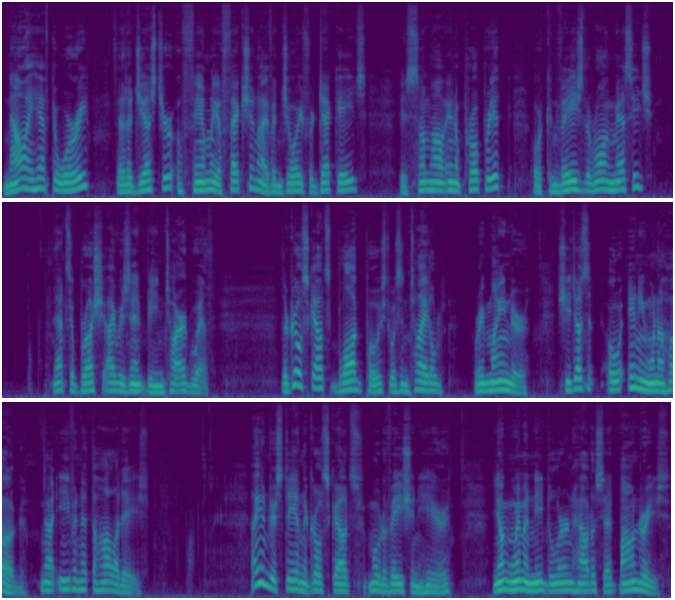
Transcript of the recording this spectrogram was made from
Now I have to worry that a gesture of family affection I've enjoyed for decades is somehow inappropriate or conveys the wrong message? That's a brush I resent being tarred with. The Girl Scouts blog post was entitled Reminder She Doesn't Owe Anyone a Hug, Not Even at the Holidays. I understand the Girl Scouts' motivation here. Young women need to learn how to set boundaries.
